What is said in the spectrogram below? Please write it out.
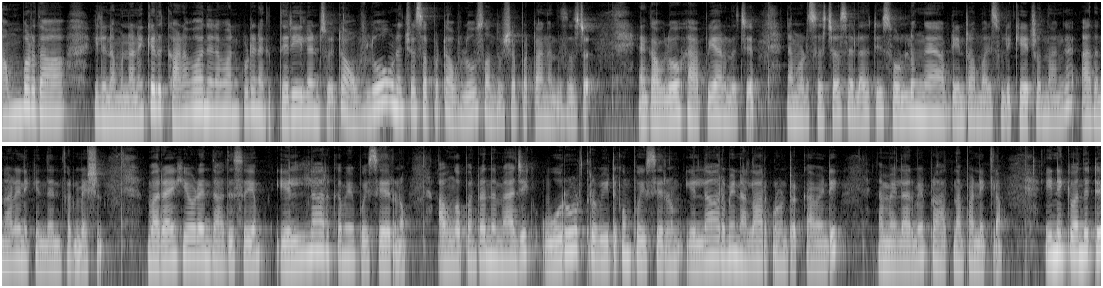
நம்புறதா? இல்லை நம்ம நினைக்கிறது கனவா நினைவான்னு கூட எனக்கு தெரியலன்னு சொல்லிட்டு அவ்வளோ உணர்ச்சிவசப்பட்டு அவ்வளோ சந்தோஷப்பட்டாங்க அந்த சிஸ்டர் எனக்கு அவ்வளோ ஹாப்பியாக இருந்துச்சு. நம்மளோட சிஸ்டர்ஸ் எல்லாத்தையும் சொல்லுங்கள் அப்படின்ற மாதிரி சொல்லி கேட்டிருந்தாங்க. அதனால் எனக்கு இந்த இன்ஃபர்மேஷன் வராகியோட இந்த அதிசயம் எல்லாருக்குமே போய் சேரணும். அவங்க பண்ணுற அந்த மேஜிக் ஒரு ஒருத்தர் வீட்டுக்கும் போய் சேரணும். எல்லாருமே நல்லா இருக்கணுன்றக்கா வேண்டி நம்ம எல்லாருமே பிரார்த்தனை பண்ணிக்கலாம். இன்றைக்கி வந்துட்டு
